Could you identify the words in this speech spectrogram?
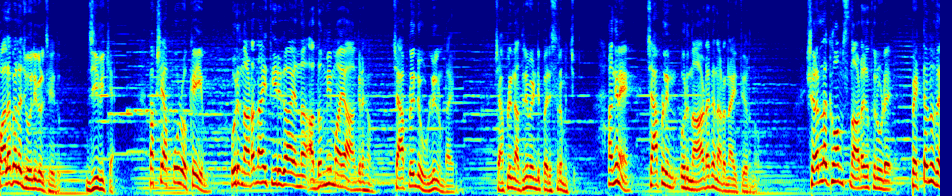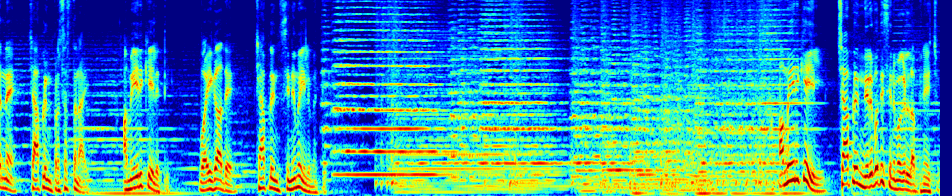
പല പല ജോലികൾ ചെയ്തു ജീവിക്കാൻ. പക്ഷെ അപ്പോഴൊക്കെയും ഒരു നടനായി തീരുക എന്ന അദമ്യമായ ആഗ്രഹം ചാപ്ലിന്റെ ഉള്ളിലുണ്ടായിരുന്നു. ചാപ്ലിൻ അതിനുവേണ്ടി പരിശ്രമിച്ചു. അങ്ങനെ ചാപ്ലിൻ ഒരു നാടക നടനായി തീർന്നു. ഷെർലക് ഹോംസ് നാടകത്തിലൂടെ പെട്ടെന്ന് തന്നെ ചാപ്ലിൻ പ്രശസ്തനായി. അമേരിക്കയിലെത്തി. വൈകാതെ ചാപ്ലിൻ സിനിമയിലുമെത്തി. അമേരിക്കയിൽ ചാപ്ലിൻ നിരവധി സിനിമകളിൽ അഭിനയിച്ചു.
